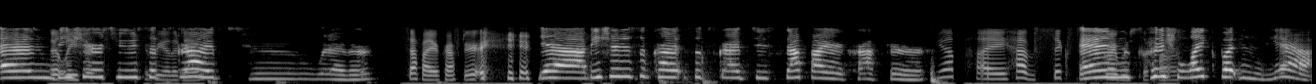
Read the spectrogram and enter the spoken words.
And At be sure to every other day. subscribe to whatever. Sapphire Crafter. Yeah, be sure to subscribe subscribe to Sapphire Crafter. yep, I have six And subscribers so push far. like buttons, yeah.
